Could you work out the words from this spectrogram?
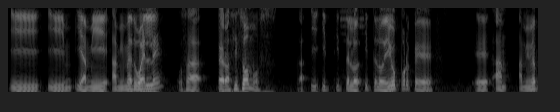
y, y, a, mí, a mí me duele, o sea, pero así somos. Y, te, lo, te lo digo porque eh, a, a, mí me,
